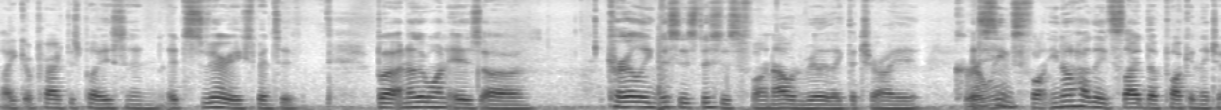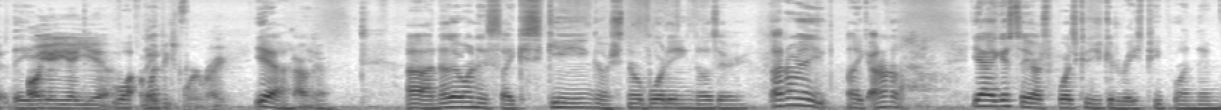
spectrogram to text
like a practice place, and it's very expensive. But another one is uh, curling. This is this is fun. I would really like to try it. Curling? It seems fun. You know how they slide the puck and they try, they oh, yeah, yeah, yeah. What, like- Olympic sport, right? yeah. About yeah. Uh, another one is like skiing or snowboarding. Those are I don't really like. I don't know. Yeah, I guess they are sports because you could race people in them,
